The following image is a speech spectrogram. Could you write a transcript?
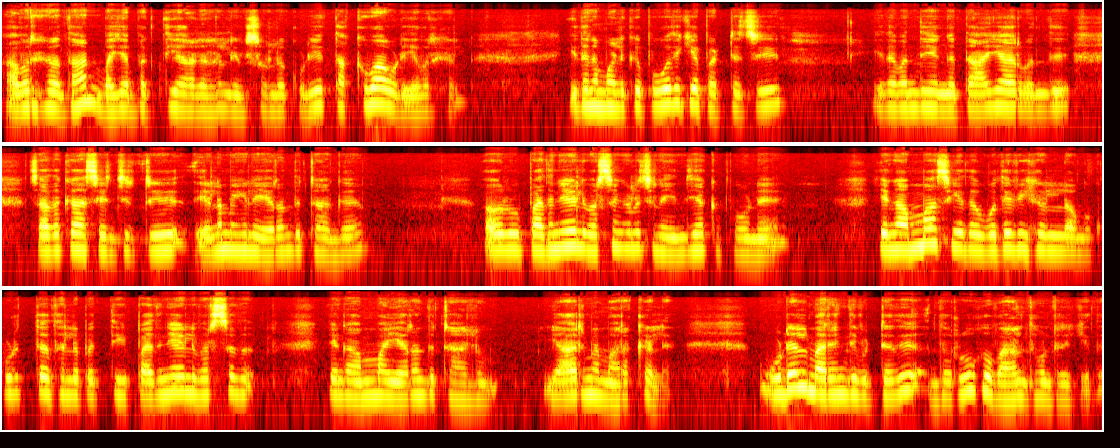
அவர்கள்தான் பயபக்தியாளர்கள் என்று சொல்லக்கூடிய தக்குவா உடையவர்கள் இது நம்மளுக்கு போதிக்கப்பட்டுச்சு. இதை வந்து எங்கள் தாயார் வந்து சதக்கா செஞ்சுட்டு இளமையில் இறந்துட்டாங்க. ஒரு பதினேழு வருஷம் கழிச்சு நான் இந்தியாவுக்கு போனேன். எங்கள் அம்மா செய்த உதவிகள் அவங்க கொடுத்ததில் பற்றி பதினேழு வருஷம் எங்கள் அம்மா இறந்துட்டாலும் யாருமே மறக்கலை. உடல் மறைந்து விட்டது அந்த ரூகு வாழ்ந்து கொண்டிருக்குது.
